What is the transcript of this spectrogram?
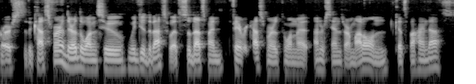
first to the customer, they're the ones who we do the best with. So that's my favorite customer is the one that understands our model and gets behind us.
